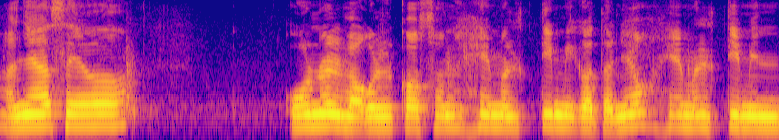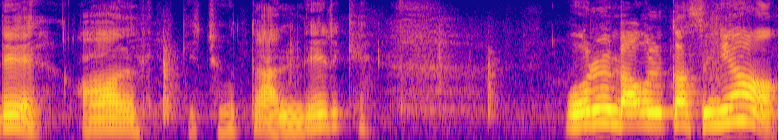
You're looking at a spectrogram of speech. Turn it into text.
안녕하세요. 오늘 먹을 것은 해물찜이거든요. 해물찜인데 아 이게 저것도 안 돼 이렇게. 오늘 먹을 것은요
